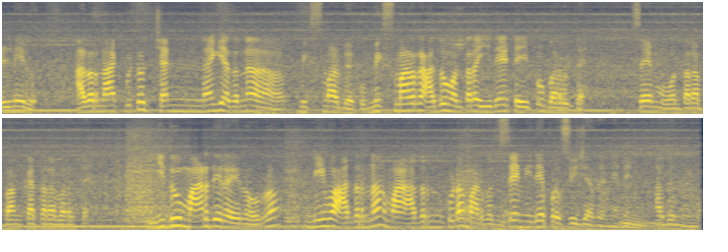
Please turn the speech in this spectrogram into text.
ಎಳ್ನೀರು ಅದನ್ನ ಹಾಕ್ಬಿಟ್ಟು ಚೆನ್ನಾಗಿ ಅದನ್ನು ಮಿಕ್ಸ್ ಮಾಡಬೇಕು. ಮಿಕ್ಸ್ ಮಾಡಿದ್ರೆ ಅದು ಒಂಥರ ಇದೇ ಟೈಪು ಬರುತ್ತೆ. ಸೇಮ್ ಒಂಥರ ಬಂಕ ಥರ ಬರುತ್ತೆ. ಇದು ಮಾಡ್ದಿರ ಇರೋರು ನೀವು ಅದನ್ನ ಮಾ ಅದನ್ನ ಕೂಡ ಮಾಡ್ಬೋದು. ಸೇಮ್ ಇದೇ ಪ್ರೊಸೀಜರ್ ನೀವು ಅದು ನೀವು.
